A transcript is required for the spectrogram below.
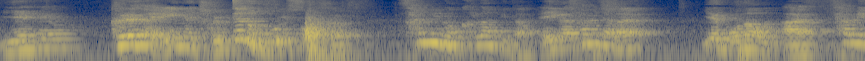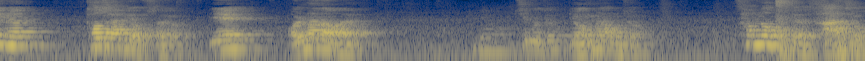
이해해요? 그래서 A는 절대로 모일 수 없어요. 3이면 큰일 납니다. A가 3이잖아요? 얘 뭐 나오, 아, 3이면 더 답이 없어요. 얘 얼마 나와요? 친구들? 0 나오죠. 3 넣어보세요. 4죠.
